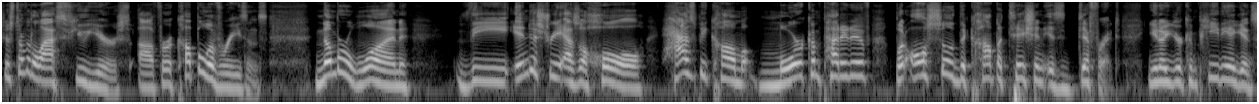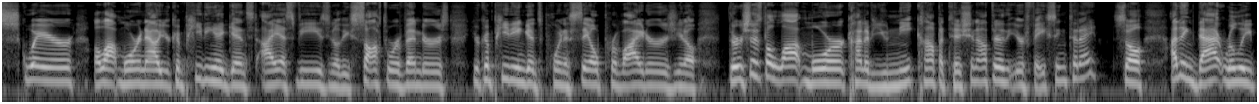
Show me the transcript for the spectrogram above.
just over the last few years uh, for a couple of reasons. Number one, the industry as a whole has become more competitive, but also the competition is different. You know, you're competing against Square a lot more now. You're competing against ISVs, you know, these software vendors. You're competing against point of sale providers. You know, there's just a lot more kind of unique competition out there that you're facing today. So I think that really,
